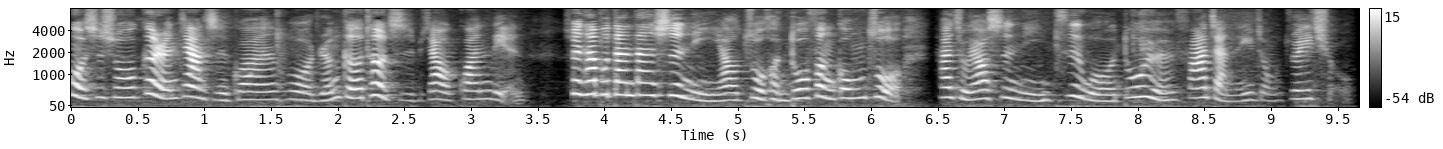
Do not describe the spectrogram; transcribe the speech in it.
或者是说个人价值观或人格特质比较有关联，所以它不单单是你要做很多份工作，它主要是你自我多元发展的一种追求。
